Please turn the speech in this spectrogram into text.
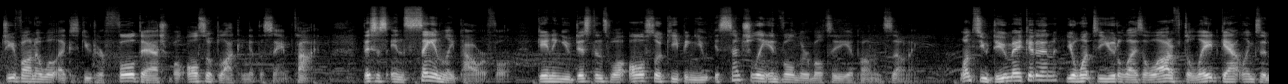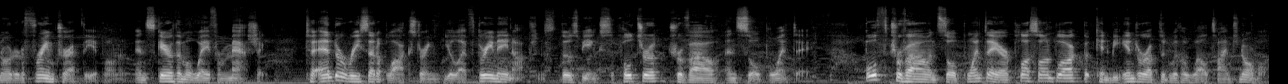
Giovanna will execute her full dash while also blocking at the same time. This is insanely powerful, gaining you distance while also keeping you essentially invulnerable to the opponent's zoning. Once you do make it in, you'll want to utilize a lot of delayed Gatlings in order to frame trap the opponent, and scare them away from mashing. To end or reset a block string, you'll have three main options, those being Sepultura, Trovão, and Sol Poente. Both Trovão and Sol Poente are plus on block, but can be interrupted with a well-timed normal.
